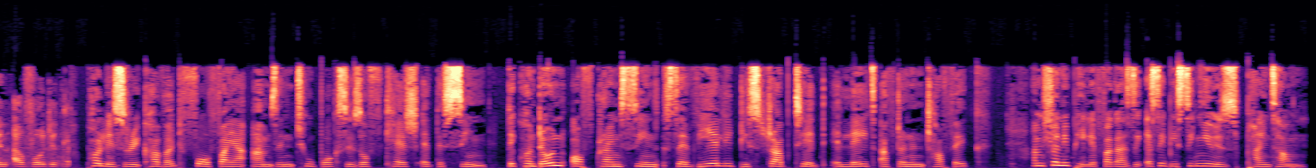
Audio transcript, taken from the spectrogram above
and avoid it. Police recovered four firearms and two boxes of cash at the scene. The cordon of crime scene severely disrupted a late afternoon traffic. I'm Hloniphile Fakazi, SABC News, Pinetown.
